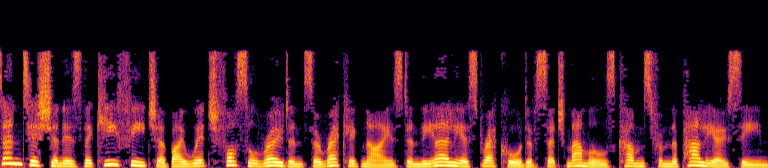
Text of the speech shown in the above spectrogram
Dentition is the key feature by which fossil rodents are recognized and the earliest record of such mammals comes from the Paleocene,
